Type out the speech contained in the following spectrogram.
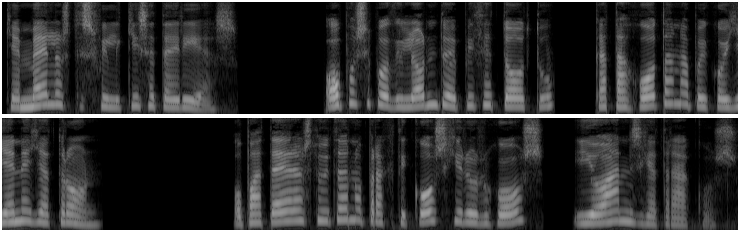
και μέλος της φιλικής εταιρείας. Όπως υποδηλώνει το επίθετό του, καταγόταν από οικογένεια γιατρών. Ο πατέρας του ήταν ο πρακτικός χειρουργός Ιωάννης Γιατράκος.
